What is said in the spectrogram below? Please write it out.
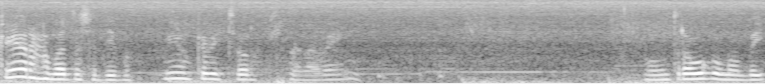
¿Qué carajo mata ese tipo? Mira qué pistola. Me la ven. Un trabuco más vi.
